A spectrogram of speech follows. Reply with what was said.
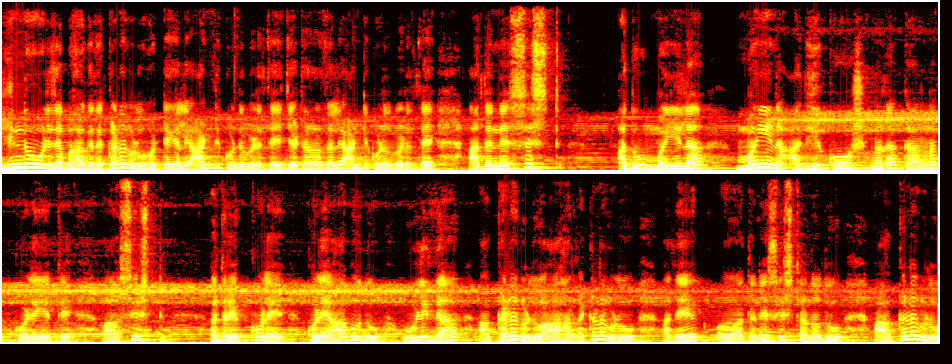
ಇನ್ನೂ ಉಳಿದ ಭಾಗದ ಕಣಗಳು ಹೊಟ್ಟೆಯಲ್ಲಿ ಅಂಟಿಕೊಂಡು ಬಿಡುತ್ತೆ. ಜಠರದಲ್ಲಿ ಅಂಟಿಕೊಂಡು ಬಿಡುತ್ತೆ. ಅದನ್ನೇ ಸಿಸ್ಟ್ ಅದು ಮೈಲ ಮೈನ ಅಧಿಕೋಷ್ಣದ ಕಾರಣ ಕೊಳೆಯುತ್ತೆ. ಆ ಸಿಸ್ಟ್, ಅಂದರೆ ಕೊಳೆ ಕೊಳೆ ಆಗೋದು, ಉಳಿದ ಆ ಕಣಗಳು, ಆಹಾರದ ಕಣಗಳು, ಅದೇ, ಅದನ್ನೇ ಸಿಸ್ಟ್ ಅನ್ನೋದು, ಆ ಕಣಗಳು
